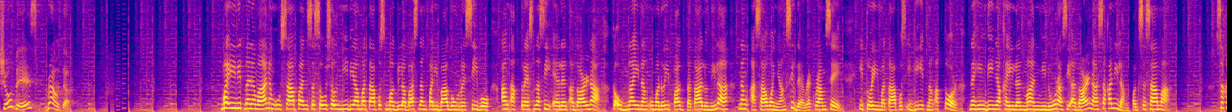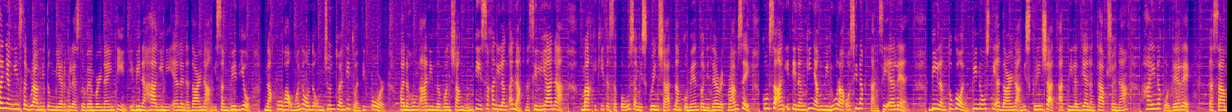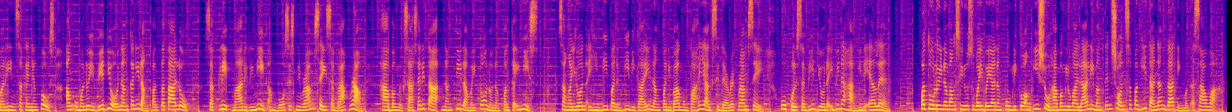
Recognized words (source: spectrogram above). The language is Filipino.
Showbiz Roundup. Mainit na naman ang usapan sa social media matapos maglabas ng panibagong resibo ang aktres na si Ellen Adarna, kaugnay ng umano'y pagtatalo nila ng asawa niyang si Derek Ramsey. Ito'y matapos igiit ng aktor na hindi niya kailanman minura si Adarna sa kanilang pagsasama. Sa kanyang Instagram nitong Miyerkules, November 19, ibinahagi ni Ellen Adarna ang isang video na kuha umano noong June 2024. Panahong anim na buwan siyang buntis sa kanilang anak na si Liana. Makikita sa post ang screenshot ng komento ni Derek Ramsey kung saan itinanggi niyang minura o sinaktan si Ellen. Bilang tugon, pinost ni Adarna ang screenshot at nilagyan ng caption na, Hay nako Derek. Kasama rin sa kanyang post ang umano'y video ng kanilang pagtatalo. Sa clip, maririnig ang boses ni Ramsey sa background habang nagsasalita ng tila may tono ng pagkainis. Sa ngayon ay hindi pa nagbibigay ng panibagong pahayag si Derek Ramsey ukol sa video na ibinahagi ni Ellen. Patuloy namang sinusubaybayan ng publiko ang issue habang lumalalim ang tensyon sa pagitan ng dating mag-asawa.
